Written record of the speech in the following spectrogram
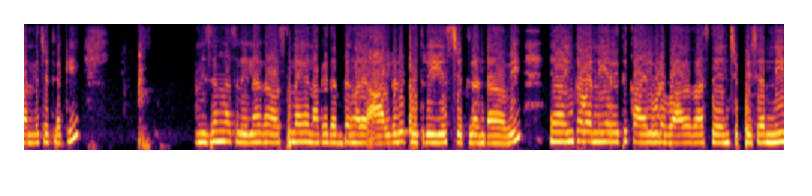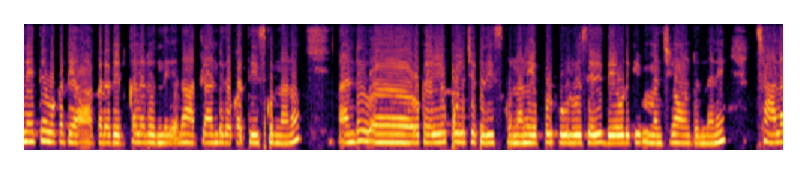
పండ్ల చెట్లకి. నిజంగా అసలు ఇలాగా వస్తున్నాయో నాకైతే అర్థం కాలేదు. ఆల్రెడీ టూ త్రీ ఇయర్స్ చెట్లు అంట అవి ఇంకా వన్ ఇయర్ అయితే కాయలు కూడా బాగా కాస్తాయి అని చెప్పేసారు నేనైతే ఒకటి అక్కడ రెడ్ కలర్ ఉంది కదా అట్లాంటిది ఒకటి తీసుకున్నాను. అండ్ ఒక ఎల్లో పూల చెట్టు తీసుకున్నాను. ఎప్పుడు పూలు పూసేది దేవుడికి మంచిగా ఉంటుందని. చాలా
